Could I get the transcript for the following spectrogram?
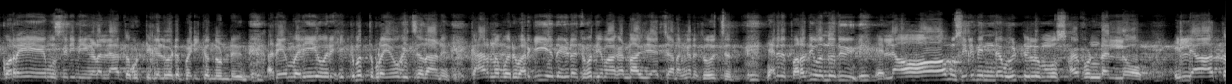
കുറേ മുസ്ലിമീങ്ങളല്ലാത്ത കുട്ടികൾ ഇവിടെ പഠിക്കുന്നുണ്ട്. അദ്ദേഹം വലിയ ഒരു ഹിക്മത്ത് പ്രയോഗിച്ചതാണ്. കാരണം ഒരു വർഗീയതയുടെ ചോദ്യമാകണ്ട വിചാരിച്ചാണ് അങ്ങനെ ചോദിച്ചത്. ഞാനിത് പറഞ്ഞു വന്നത് എല്ലാ മുസ്ലിമിന്റെ വീട്ടിലും മുസ്ഹഫ് ഉണ്ടല്ലോ ഇല്ലാത്ത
